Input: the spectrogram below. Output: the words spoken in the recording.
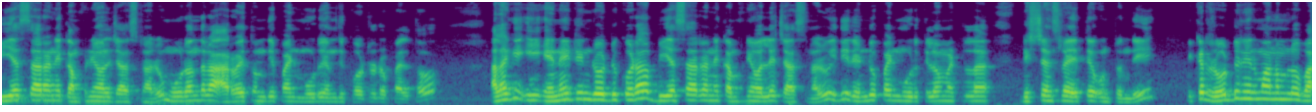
బిఎస్ఆర్ అనే కంపెనీ వాళ్ళు చేస్తున్నారు. మూడు వందల అరవై తొమ్మిది పాయింట్ మూడు ఎనిమిది కోట్ల రూపాయలతో. అలాగే ఈ ఎన్ ఎయిటీన్ రోడ్డు కూడా బిఎస్ఆర్ అనే కంపెనీ వాళ్ళే చేస్తున్నారు. ఇది రెండు పాయింట్ మూడు కిలోమీటర్ల డిస్టెన్స్లో అయితే ఉంటుంది. ఇక్కడ రోడ్డు నిర్మాణంలో బాగా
